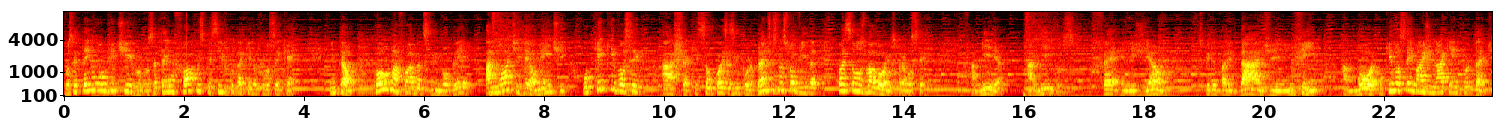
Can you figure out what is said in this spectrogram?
você tem um objetivo, você tem um foco específico daquilo que você quer. Então, como uma forma de se desenvolver, anote realmente o que, que você acha que são coisas importantes na sua vida, quais são os valores para você. Família, amigos, fé, religião, espiritualidade, enfim, amor, o que você imaginar que é importante.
